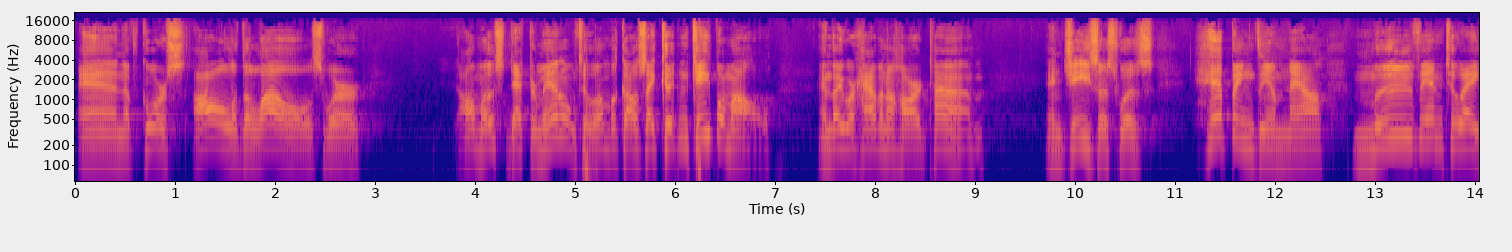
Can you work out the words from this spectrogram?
And of course, all of the laws were almost detrimental to them because they couldn't keep them all. And they were having a hard time. And Jesus was helping them now move into a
